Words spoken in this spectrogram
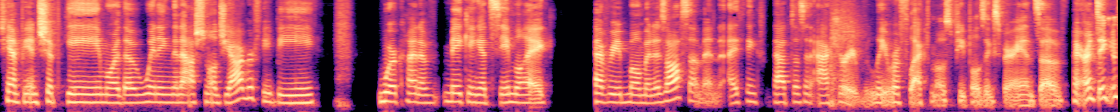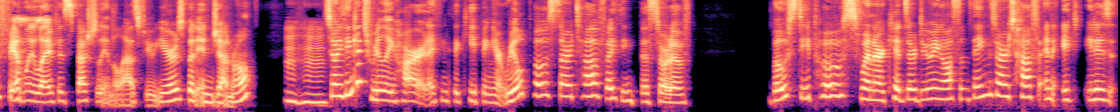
championship game or the winning the national geography bee, we're kind of making it seem like every moment is awesome. And I think that doesn't accurately reflect most people's experience of parenting and family life, especially in the last few years, but in general. Mm-hmm. So I think it's really hard. I think the keeping it real posts are tough. I think the sort of boasty posts when our kids are doing awesome things are tough and it, it is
